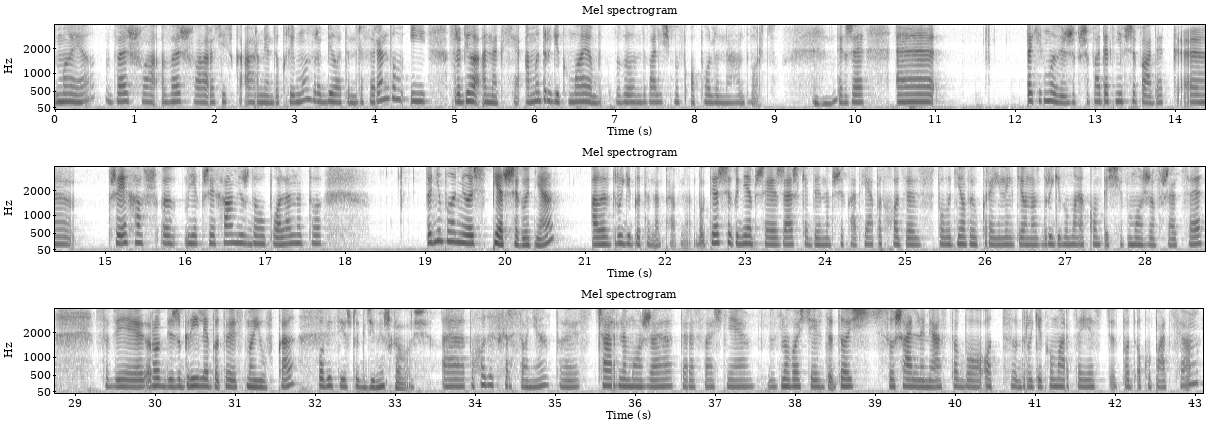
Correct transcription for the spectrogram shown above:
maja weszła, weszła rosyjska armia do Krymu, zrobiła ten referendum i zrobiła aneksję, a my 2 maja wylądowaliśmy w Opolu na dworcu. Mhm. Także e, tak jak mówisz, że przypadek, nie przypadek. E, przyjechawsz, e, jak przyjechałam już do Opola, no to to nie była miłość z pierwszego dnia, ale z drugiego to na pewno. Bo pierwszego dnia przejeżdżasz, kiedy na przykład ja podchodzę z południowej Ukrainy, gdzie u nas 2 maja kąpiesz się w morzu, w rzece, sobie robisz grille, bo to jest majówka. Powiedz jeszcze, gdzie mieszkałaś. E, Pochodzę z Hersonia, to jest Czarne Morze. Teraz właśnie z nowości jest do- dość słyszalne miasto, bo od 2 marca jest pod okupacją.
